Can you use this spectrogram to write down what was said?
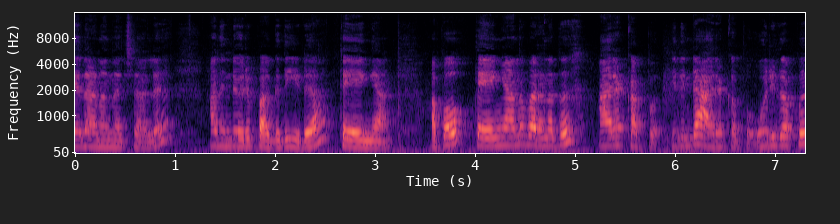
ഏതാണെന്ന് വെച്ചാൽ അതിന്റെ ഒരു പകുതി ഇടുക. തേങ്ങ. അപ്പോൾ തേങ്ങ എന്ന് പറയണത് അരക്കപ്പ്. കപ്പ് ഇതിന്റെ അരക്കപ്പ്. കപ്പ് ഒരു കപ്പ്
